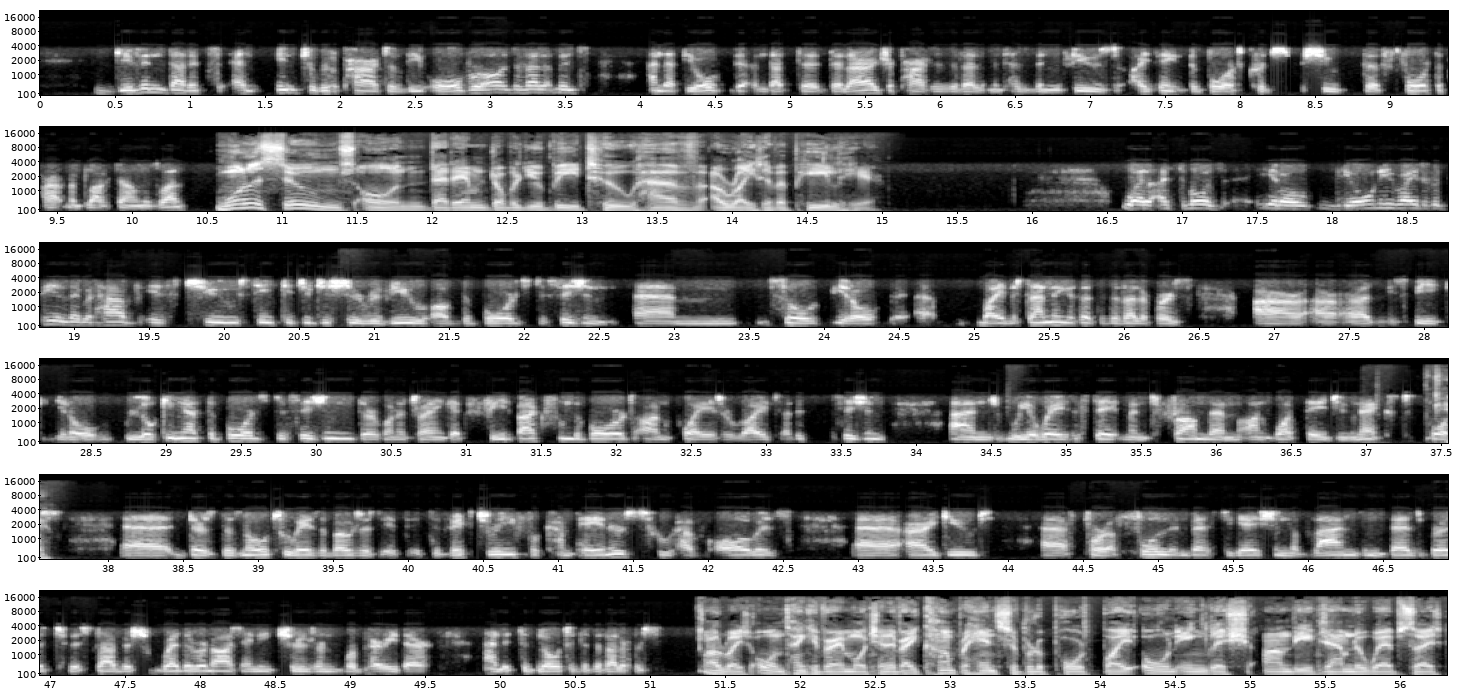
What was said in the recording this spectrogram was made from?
given that it's an integral part of the overall development, and that the and that the, the larger part of the development has been refused, I think the board could shoot the fourth apartment block down as well. One assumes on that MWB2 have a right of appeal here. Well, I suppose, you know, the only right of appeal they would have is to seek a judicial review of the board's decision. Um, so, you know, uh, my understanding is that the developers are, are, are, as we speak, you know, looking at the board's decision. They're going to try and get feedback from the board on why it arrived at its decision. And we await a statement from them on what they do next. But uh, there's, there's no two ways about it. it. It's a victory for campaigners who have always uh, argued uh, for a full investigation of lands in Bessborough to establish whether or not any children were buried there, and it's a blow to the developers. All right, Owen, thank you very much. And a very comprehensive report by Owen English on the Examiner website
